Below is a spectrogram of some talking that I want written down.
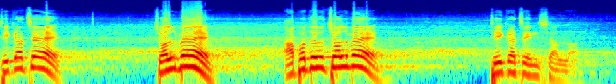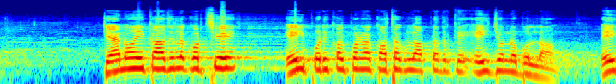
ঠিক আছে? চলবে? আপাতত চলবে? ঠিক আছে ইনশাল্লাহ কেন এই কাজগুলো করছে? এই পরিকল্পনার কথাগুলো আপনাদেরকে এই জন্য বললাম। এই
